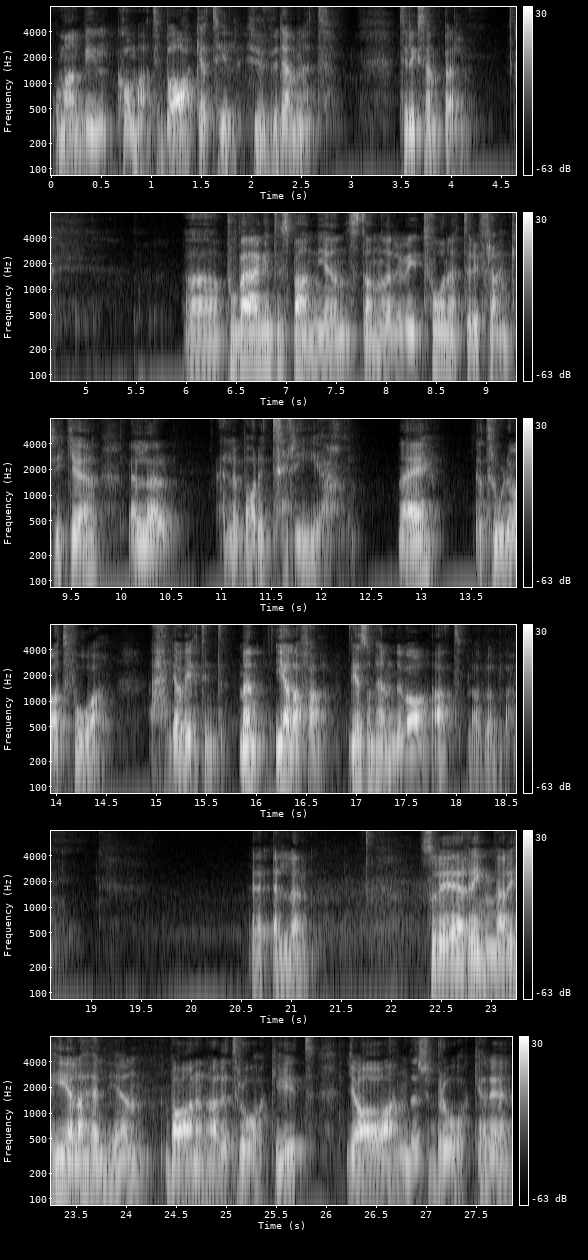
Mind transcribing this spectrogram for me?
och man vill komma tillbaka till huvudämnet. Till exempel eh, På vägen till Spanien stannade vi två nätter i Frankrike eller, eller var det tre? Nej, jag tror det var två. Äh, jag vet inte. Men i alla fall, det som hände var att bla bla bla. Eh, eller? Så det regnade hela helgen, barnen hade tråkigt, jag och Anders bråkade,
